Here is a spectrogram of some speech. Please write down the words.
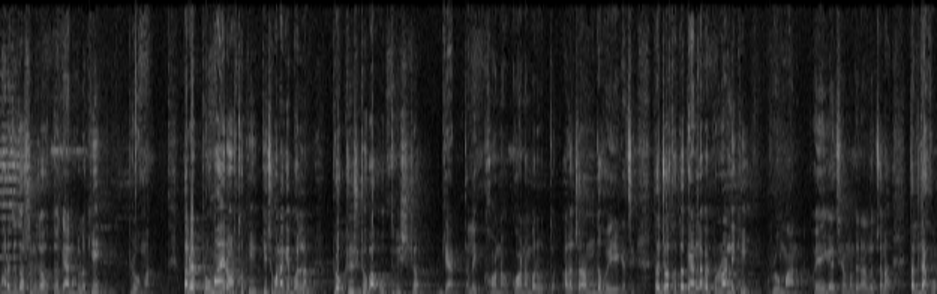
ভারতীয় দর্শনের যথার্থ জ্ঞান হলো কি? প্রমা। তাহলে প্রমায়ের অর্থ কি? কিছুক্ষণ আগে বললাম, প্রকৃষ্ট বা উৎকৃষ্ট জ্ঞান। তাহলে খ ক নম্বর উত্তর। আলোচনা আনন্দ হয়ে গেছে। তো যথার্থ জ্ঞান লাভের প্রণালী কি প্রমাণ। হয়ে গেছে আমাদের আলোচনা। তাহলে দেখো,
